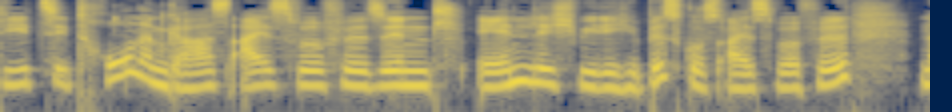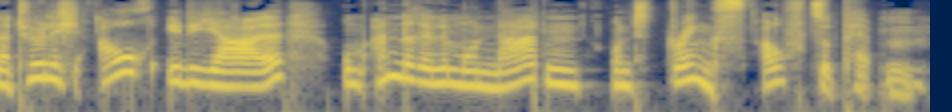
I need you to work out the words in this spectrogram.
Die Zitronengras-Eiswürfel sind, ähnlich wie die Hibiskus-Eiswürfel, natürlich auch ideal, um andere Limonaden und Drinks aufzupeppen.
